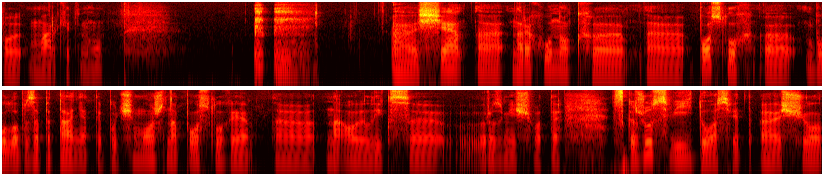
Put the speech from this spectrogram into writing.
в маркетингу. Е, Ще е, на рахунок е, послуг було б запитання, типу, чи можна послуги на OLX розміщувати. Скажу свій досвід, що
